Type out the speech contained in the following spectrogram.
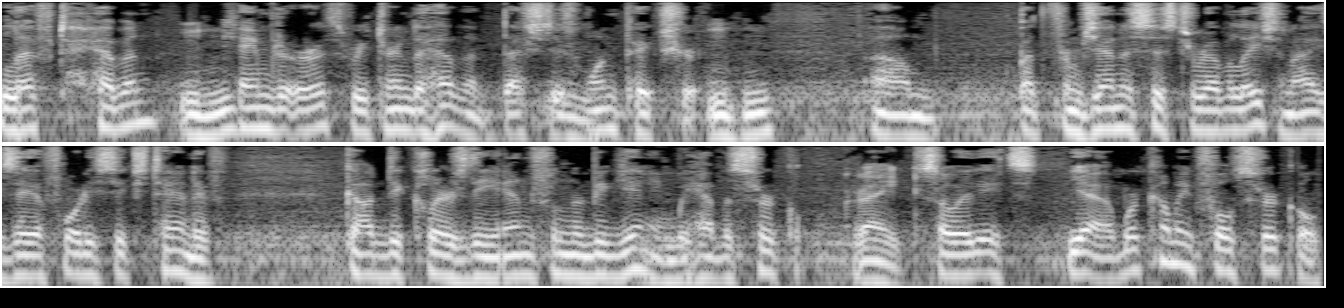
left heaven, mm-hmm. came to earth, returned to heaven. That's just one picture. Um, but from Genesis to Revelation, Isaiah 46:10, if God declares the end from the beginning, we have a circle. Right. So it, it's yeah, we're coming full circle.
